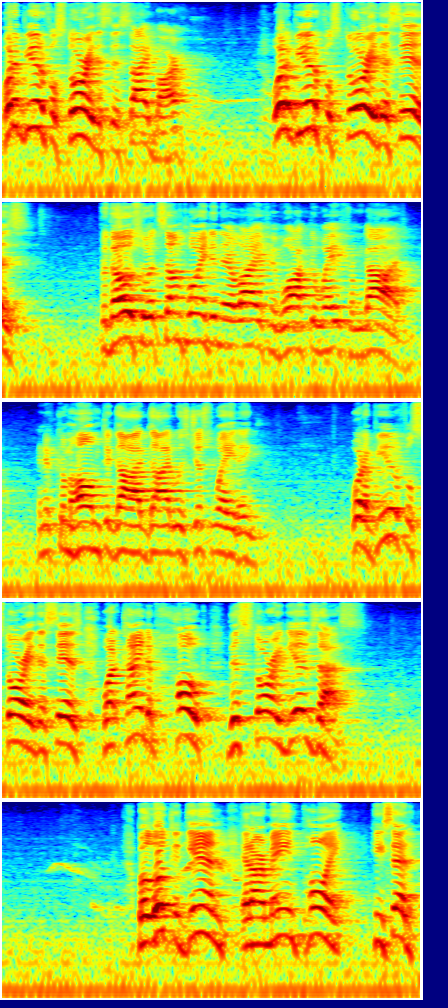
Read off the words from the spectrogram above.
What a beautiful story this is, sidebar. What a beautiful story this is for those who at some point in their life have walked away from God and have come home to God. God was just waiting. What a beautiful story this is. What kind of hope this story gives us. But look again at our main point. He said,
